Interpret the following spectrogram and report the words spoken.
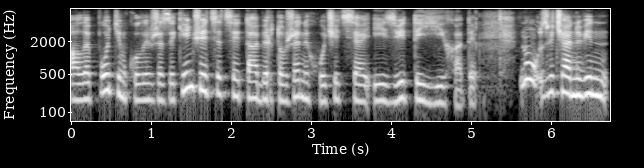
але потім, коли вже закінчується цей табір, то вже не хочеться і звідти їхати. Ну, звичайно, він.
